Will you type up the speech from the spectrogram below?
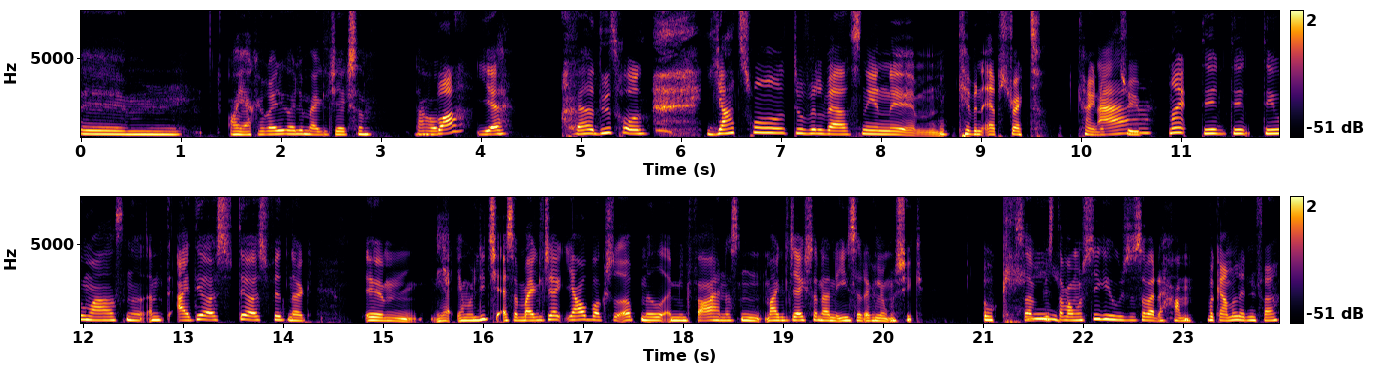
Øhm, og jeg kan rigtig godt lide Michael Jackson. Der har, Hvad? Ja, Hvad havde du troet? Jeg troede, du ville være sådan en øh, Kevin Abstract kind of Ah. type. Nej. Det, det, det er jo meget sådan noget. Jamen, ej, det er også, det er også fedt nok. Øhm, ja, jeg må lige... Altså, Michael Jack, jeg er jo vokset op med, at min far, han er sådan... Michael Jackson er den eneste, der kan lave musik. Okay. Så hvis der var musik i huset, så var det ham. Hvor gammel er din far?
